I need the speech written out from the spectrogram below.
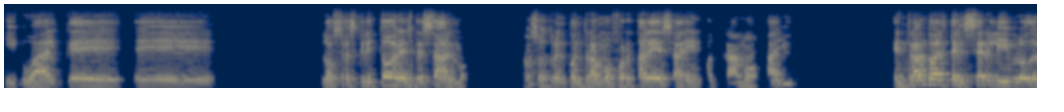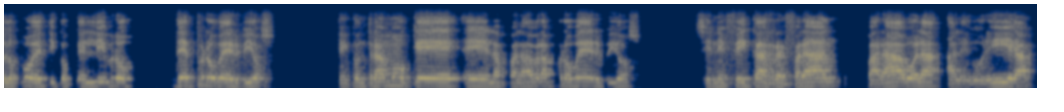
igual que eh, los escritores de salmos, nosotros encontramos fortaleza y encontramos ayuda. Entrando al tercer libro de lo poético, que es el libro de Proverbios, encontramos que eh, la palabra Proverbios significa refrán, parábola, alegoría,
